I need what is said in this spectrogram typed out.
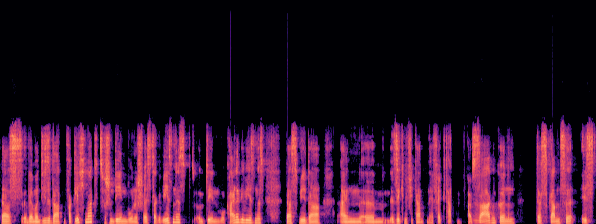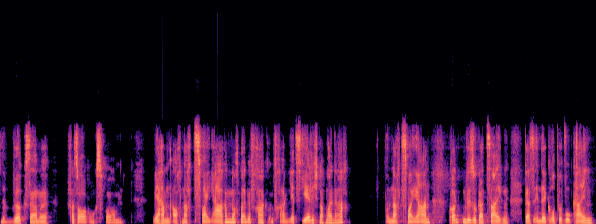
dass wenn man diese Daten verglichen hat zwischen denen, wo eine Schwester gewesen ist und denen, wo keine gewesen ist, dass wir da einen ähm, signifikanten Effekt hatten. Also sagen können, das Ganze ist eine wirksame Versorgungsform. Wir haben auch nach zwei Jahren nochmal gefragt und fragen jetzt jährlich nochmal nach. Und nach zwei Jahren konnten wir sogar zeigen, dass in der Gruppe, wo kein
